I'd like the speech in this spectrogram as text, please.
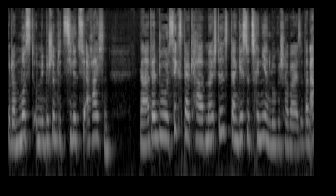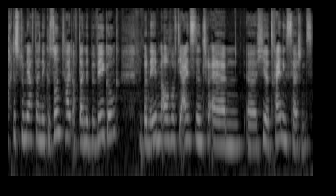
oder musst, um bestimmte Ziele zu erreichen. Na, wenn du Sixpack haben möchtest, dann gehst du trainieren, logischerweise. Dann achtest du mehr auf deine Gesundheit, auf deine Bewegung und eben auch auf die einzelnen ähm, äh, hier Trainingssessions.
